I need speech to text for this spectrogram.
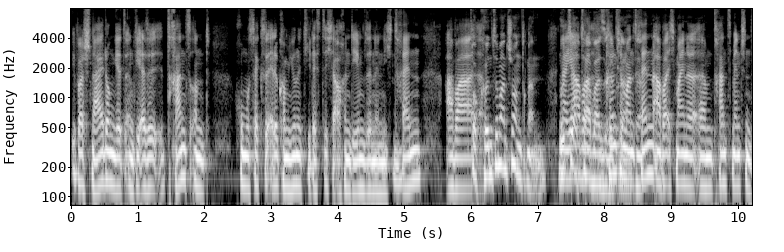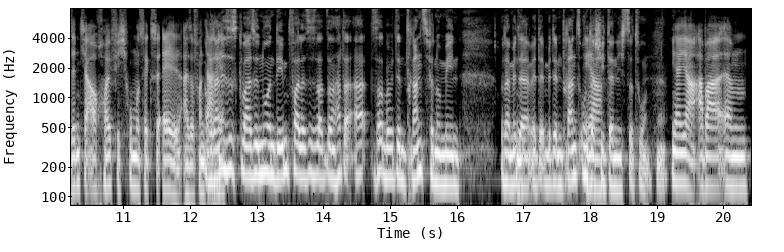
Überschneidungen jetzt irgendwie, also Trans und homosexuelle Community lässt sich ja auch in dem Sinne nicht trennen, aber Doch, könnte man schon trennen. Wird naja, ja aber könnte man getrennt, trennen, ja. aber ich meine, ähm, Transmenschen sind ja auch häufig homosexuell, also von Aber daher. dann ist es quasi nur in dem Fall, es ist, dann hat er, das hat aber mit dem Trans-Phänomen oder mit, der, mit, mit dem Trans-Unterschied Ja. dann nichts zu tun. Ja. Ja, ja, aber ähm,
